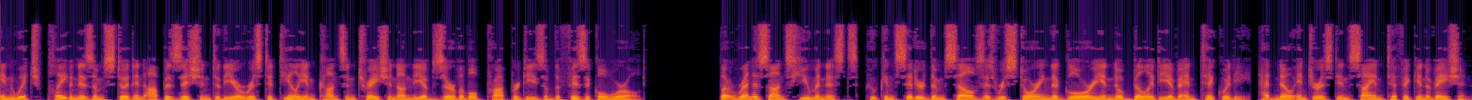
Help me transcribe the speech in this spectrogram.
In which Platonism stood in opposition to the Aristotelian concentration on the observable properties of the physical world. But Renaissance humanists, who considered themselves as restoring the glory and nobility of antiquity, had no interest in scientific innovation.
